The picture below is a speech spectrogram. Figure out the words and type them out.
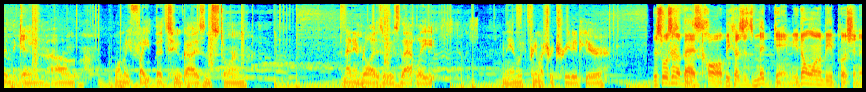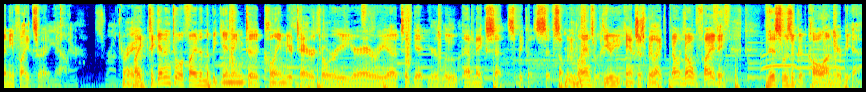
in the Yeah. game um when we fight the two guys in storm and i didn't realize it was that late in the end we pretty much retreated here This wasn't a bad call because it's mid game. You don't want to be pushing any fights right now. There. Just run. right Like to get into a fight in the beginning to claim your territory, your area, to get your loot, that makes sense because if somebody Mhm. lands with you, you can't just be like, no, no, fighting. This was a good call on your behalf.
